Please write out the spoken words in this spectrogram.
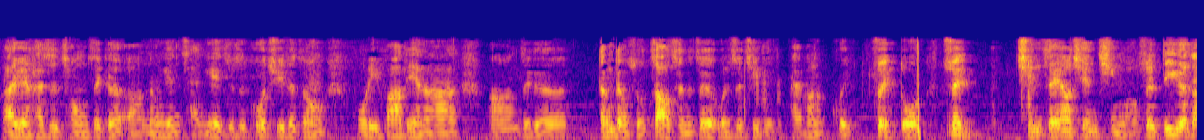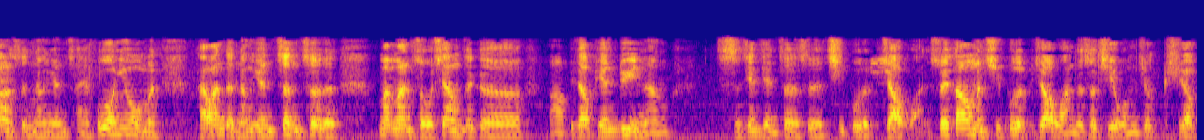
来源还是从这个啊能源产业，就是过去的这种火力发电啊啊这个等等所造成的这个温室气体排放的会最多。所以擒贼要先擒王，所以第一个当然是能源产业。不过因为我们台湾的能源政策的慢慢走向这个啊比较偏绿能，时间点真的是起步的比较晚。所以当我们起步的比较晚的时候，其实我们就需要。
